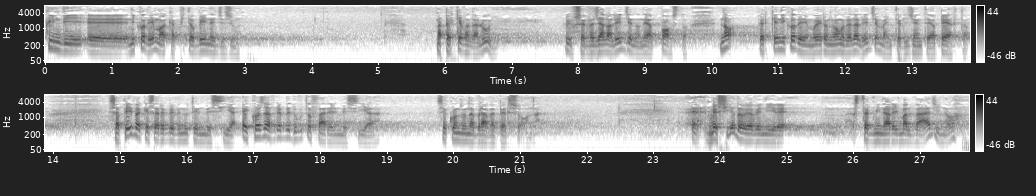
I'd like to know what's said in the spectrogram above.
Quindi eh, Nicodemo ha capito bene Gesù. Ma perché va da lui? Lui osserva già la legge e non è a posto. No, perché Nicodemo era un uomo della legge ma intelligente e aperto. Sapeva che sarebbe venuto il Messia e cosa avrebbe dovuto fare il Messia, secondo una brava persona? Eh, Messia doveva venire a sterminare i malvagi, no?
